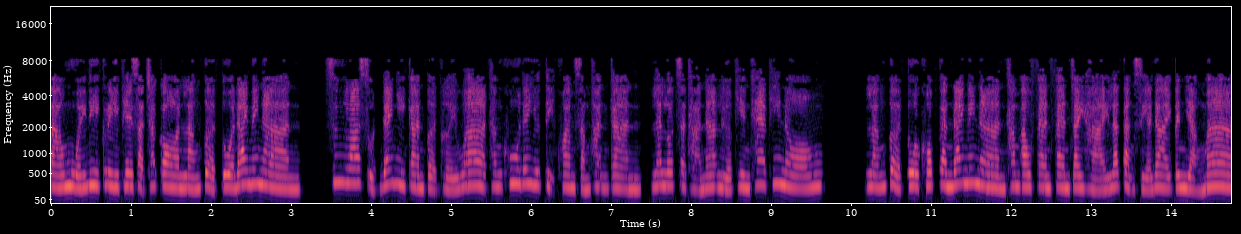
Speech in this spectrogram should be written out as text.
สาวหมวยดีกรีเภสัชกรหลังเปิดตัวได้ไม่นาน ซึ่งล่าสุดได้มีการเปิดเผยว่าทั้งคู่ได้ยุติความสัมพันธ์กัน และลดสถานะเหลือเพียงแค่พี่น้อง หลังเปิดตัวคบกันได้ไม่นานทำเอาแฟนๆใจหายและต่างเสียดายเป็นอย่างมาก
